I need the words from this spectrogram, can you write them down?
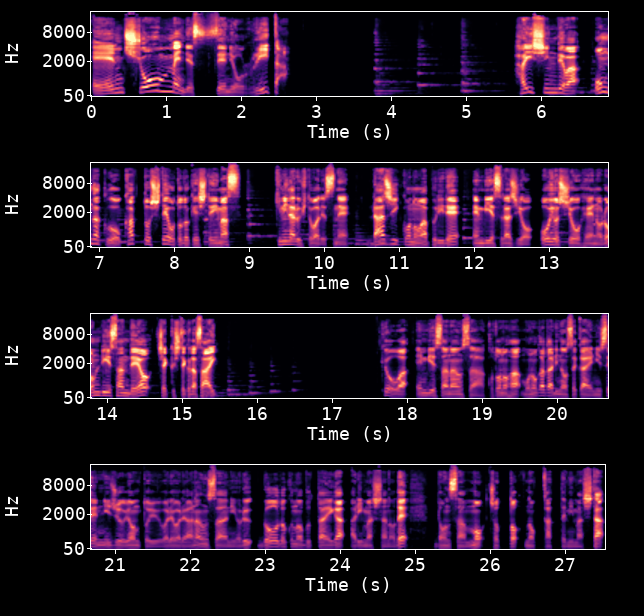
エンショーメンデスセニョリタ。配信では音楽をカットしてお届けしています。気になる人はですねラジコのアプリで MBS ラジオ大吉洋平のロンリーサンデーをチェックしてください。今日は MBS アナウンサー琴ノ葉物語の世界2024という我々アナウンサーによる朗読の舞台がありましたのでロンさんもちょっと乗っかってみました。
